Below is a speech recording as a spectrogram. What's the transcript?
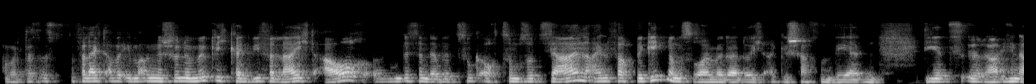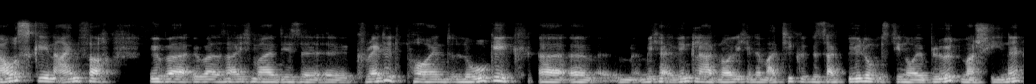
Aber das ist vielleicht aber eben eine schöne Möglichkeit, wie vielleicht auch ein bisschen der Bezug auch zum Sozialen einfach Begegnungsräume dadurch geschaffen werden, die jetzt äh, hinausgehen einfach über, über sage ich mal, diese äh, Credit Point Logik. Äh, äh, Michael Winkler hat neulich in einem Artikel gesagt, Bildung ist die neue Blödmaschine.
